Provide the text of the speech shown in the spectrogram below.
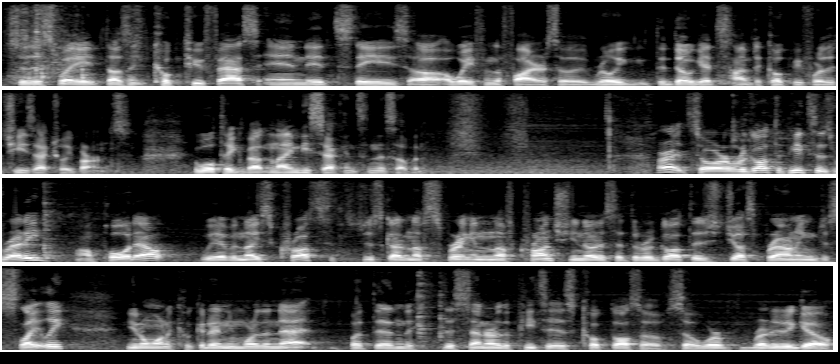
So this way it doesn't cook too fast and it stays uh, away from the fire. So it really, the dough gets time to cook before the cheese actually burns. It will take about 90 seconds in this oven. All right, so our ricotta pizza is ready. I'll pull it out. We have a nice crust. It's just got enough spring and enough crunch. You notice that the ricotta is just browning just slightly. You don't want to cook it any more than that, but then the, the center of the pizza is cooked also. So we're ready to go.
